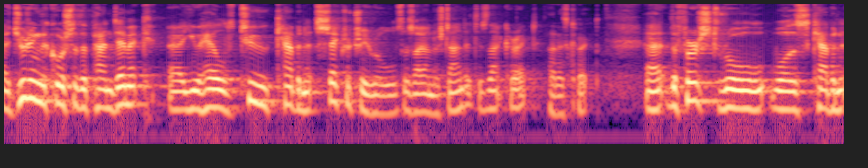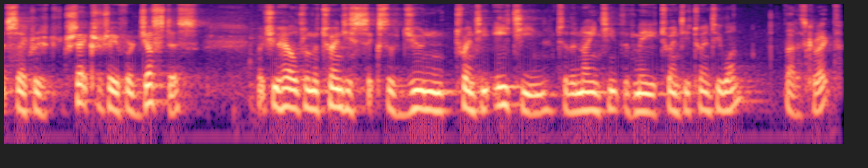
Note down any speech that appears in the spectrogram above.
Uh, during the course of the pandemic, uh, you held two cabinet secretary roles, as I understand it. Is that correct? That is correct. Uh, the first role was cabinet secretary, secretary for Justice, which you held from the 26th of June 2018 to the 19th of May 2021. That is correct.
